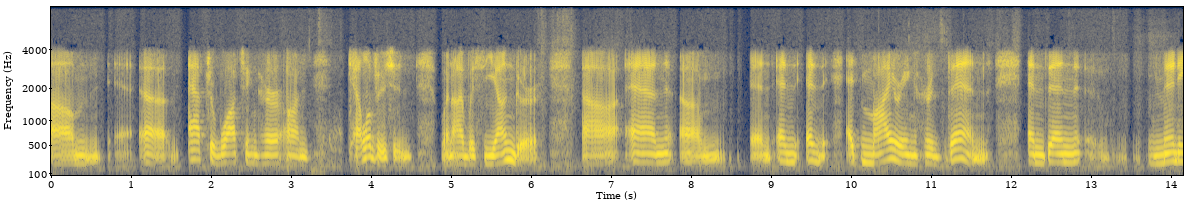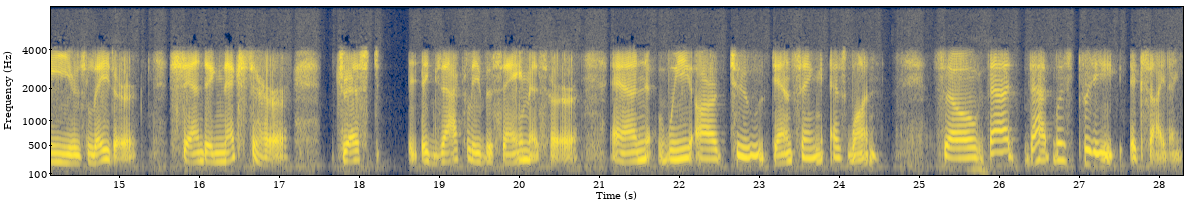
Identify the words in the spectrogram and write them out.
um, uh, after watching her on television when I was younger, uh, and um, and and and admiring her then, and then many years later, standing next to her, dressed exactly the same as her, and we are two dancing as one. So that that was pretty exciting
